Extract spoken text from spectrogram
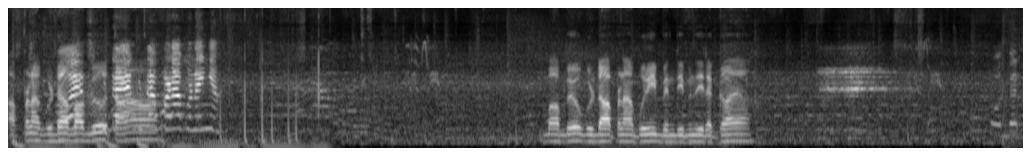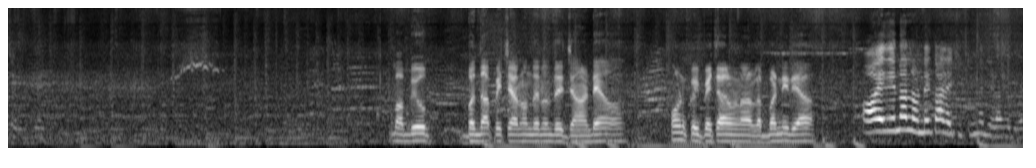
ਆਪਣਾ ਗੁੱਡਾ ਬਾਬੇ ਉਹ ਤਾਂ ਫੜਾ ਬਣਾਈਆਂ। ਬਾਬੇ ਉਹ ਗੁੱਡਾ ਆਪਣਾ ਪੂਰੀ ਬਿੰਦੀ ਬਿੰਦੀ ਲੱਗਾ ਆ। ਉਧਰ ਚਲ ਗਿਆ ਬਾਬੇ ਉਹ ਬੰਦਾ ਪੇਚਾ ਲਾਉਂਦੇ ਲਾਉਂਦੇ ਜਾਣ ਡਿਆ ਵਾ। ਹੁਣ ਕੋਈ ਪੇਚਾ ਲਾਉਣਾ ਲੱਭਣ ਨਹੀਂ ਰਿਹਾ। ਆ ਇਹਦੇ ਨਾਲ ਲਾਉਂਦੇ ਕਾਲੇ ਚਿੱਟੀ ਨਾਲ ਜਿਹੜਾ ਵਧੀਆ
